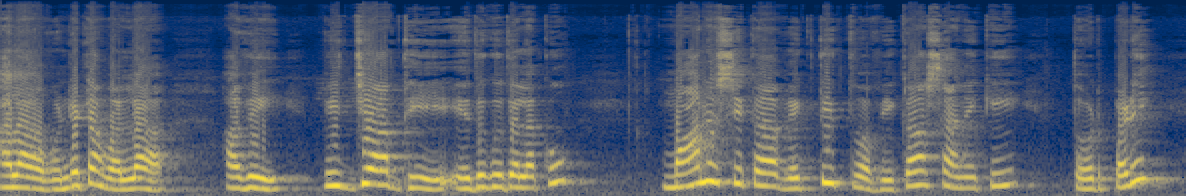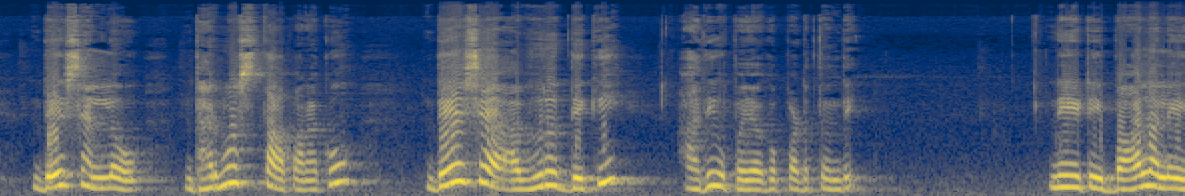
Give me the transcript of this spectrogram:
అలా ఉండటం వల్ల అవి విద్యార్థి ఎదుగుదలకు మానసిక వ్యక్తిత్వ వికాసానికి తోడ్పడి దేశంలో ధర్మస్థాపనకు దేశ అభివృద్ధికి అది ఉపయోగపడుతుంది. నేటి బాలలే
